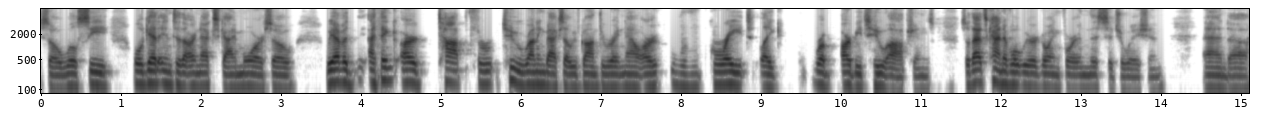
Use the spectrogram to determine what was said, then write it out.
So we'll see. We'll get into the, our next guy more. So we have a. I think our top th- two running backs that we've gone through right now are great, like RB two options. So that's kind of what we were going for in this situation. And uh,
